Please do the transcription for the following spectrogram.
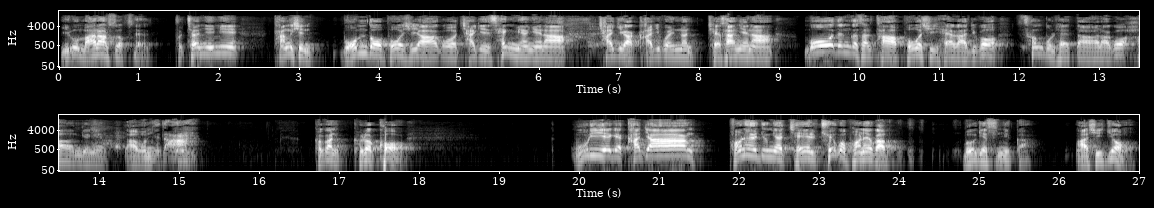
이루 말할 수 없어요. 부처님이 당신 몸도 보시하고 자기 생명이나 자기가 가지고 있는 재산이나 모든 것을 다 보시해가지고 성불했다라고 하엄경에 나옵니다. 그건 그렇고 우리에게 가장 번외 중에 제일 최고 번외가 뭐겠습니까? 아시죠?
